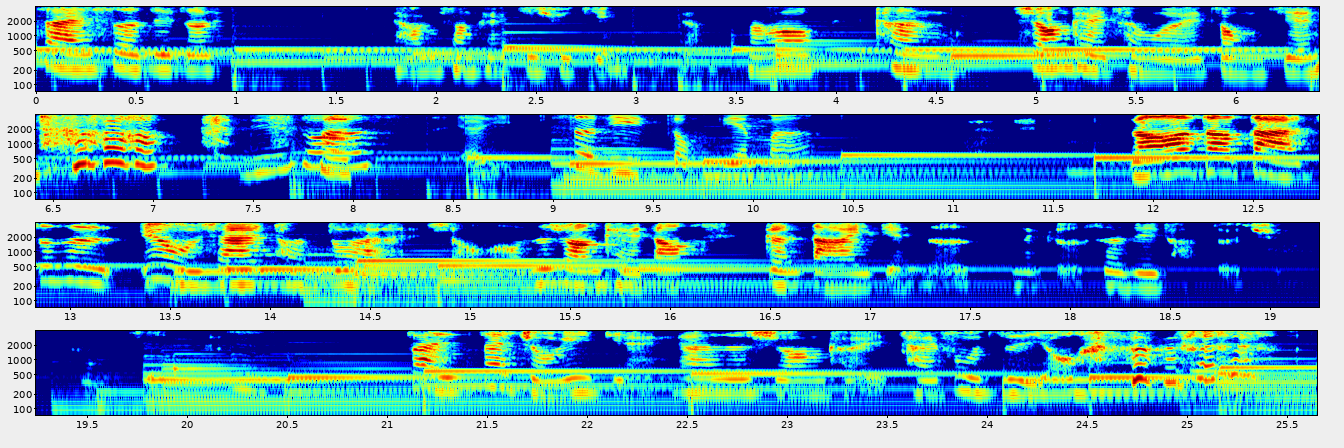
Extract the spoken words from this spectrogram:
在设计这条路上可以继续进步，这样，然后看，希望可以成为总监。你是说设设计总监吗？然后到大，就是因为我现在团队还很小嘛，我是希望可以到更大一点的那个设计团队去工作。嗯，再再久一点，应该是希望可以财富自由。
